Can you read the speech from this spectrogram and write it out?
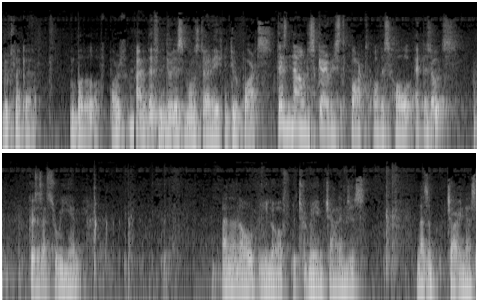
Looks like a bottle of perfume. I'll definitely do this monastery in two parts. That's now the scariest part of this whole episode. Because it's at 3 am. And I know you love the 3 am challenges. And that's a Chinese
